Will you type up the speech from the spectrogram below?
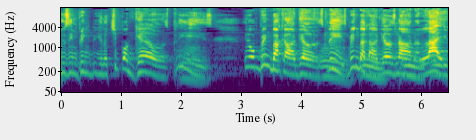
losing. Bring, you know, Chibok girls, please. You know, bring back our girls, Mm. please. Bring back our girls now and alive.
